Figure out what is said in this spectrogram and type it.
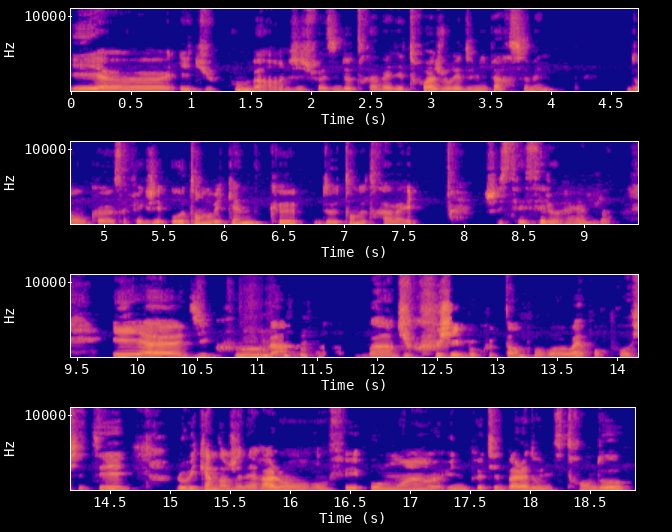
Et, euh, et du coup, ben, j'ai choisi de travailler trois jours et demi par semaine. Donc, euh, ça fait que j'ai autant de week-ends que de temps de travail. Je sais, c'est le rêve. Et euh, du coup, ben, ben, du coup, j'ai beaucoup de temps pour, ouais, pour profiter. Le week-end, en général, on, fait au moins une petite balade ou une petite rando.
